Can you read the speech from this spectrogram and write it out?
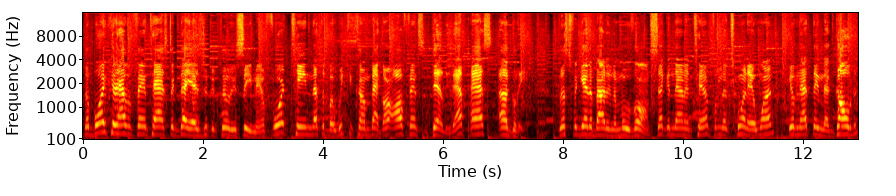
The boy could have a fantastic day, as you can clearly see, man. 14 nothing, but we could come back. Our offense deadly. That pass ugly. Let's forget about it and move on. Second down and 10 from the 21. Giving that thing to Golden.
